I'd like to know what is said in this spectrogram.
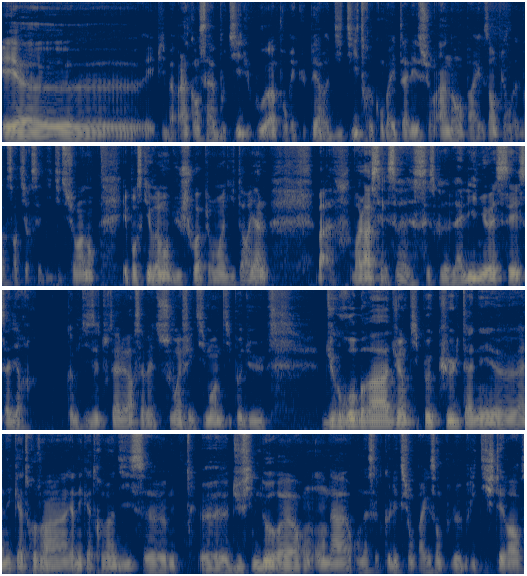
Et, et puis bah voilà, quand ça aboutit, du coup, hop, on récupère 10 titres qu'on va étaler sur un an, par exemple, et on va devoir sortir ces 10 titres sur un an. Et pour ce qui est vraiment du choix purement éditorial, bah voilà, c'est ce que la ligne ESC, c'est-à-dire comme je disais tout à l'heure, ça va être souvent effectivement un petit peu du, du gros bras, du un petit peu culte années, euh, années 80, années 90, euh, euh, du film d'horreur. On, a, on a cette collection par exemple le British Terrors,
